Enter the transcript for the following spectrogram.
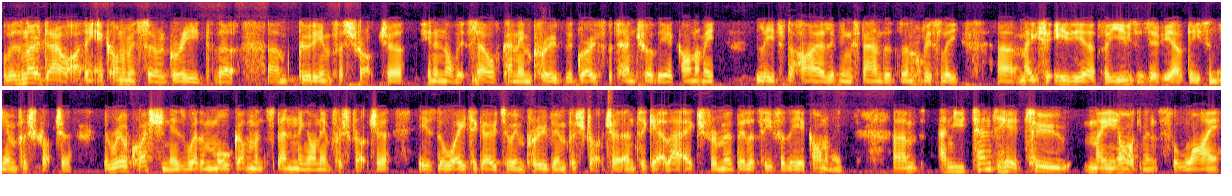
Well, there's no doubt. I think economists are agreed that um, good infrastructure, in and of itself, can improve the growth potential of the economy, leads to higher living standards, and obviously uh, makes it easier for users if you have decent infrastructure. The real question is whether more government spending on infrastructure is the way to go to improve infrastructure and to get that extra mobility for the economy. Um, and you tend to hear two main arguments for why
